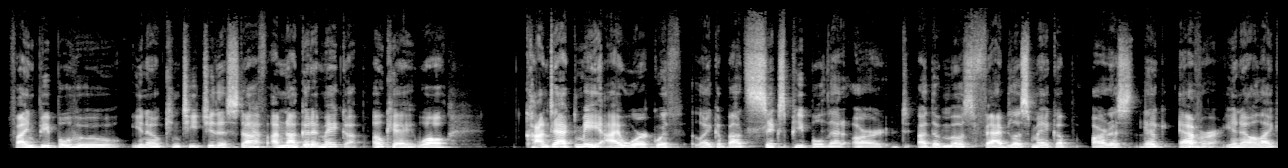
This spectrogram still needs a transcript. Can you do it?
find people who you know can teach you this stuff. I'm not good at makeup. Okay, well, contact me. I work with like about six people that are, are the most fabulous makeup artists Yeah. like ever. You know, like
